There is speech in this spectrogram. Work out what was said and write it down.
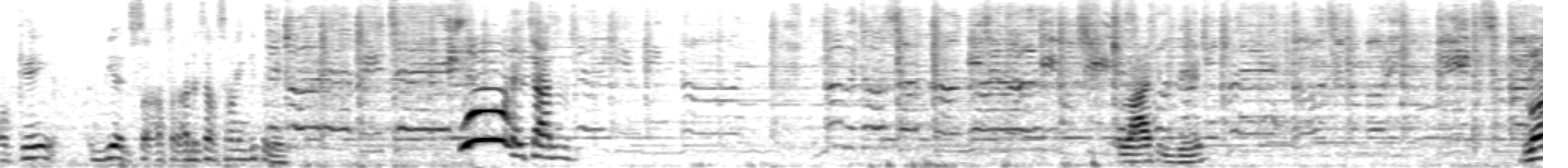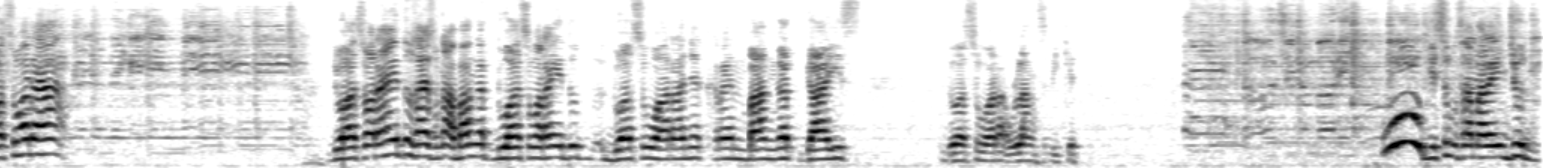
Oke, dia se- se- ada serak-serak gitu nih Wuh, Hechan Live IG. Dua suara Dua suaranya itu saya suka banget. Dua suaranya itu Dua suaranya keren banget guys. Dua suara ulang sedikit. Wuh, Jisung sama Renjun.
